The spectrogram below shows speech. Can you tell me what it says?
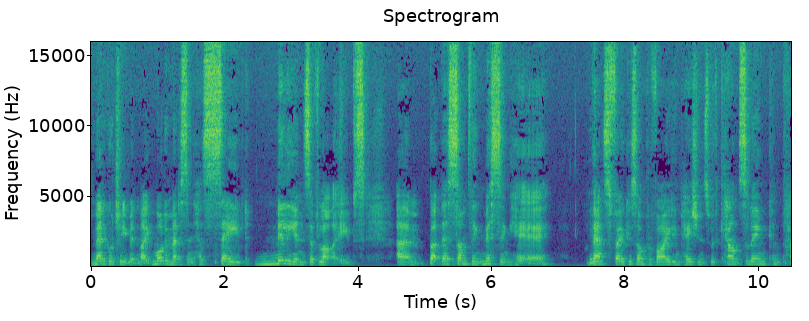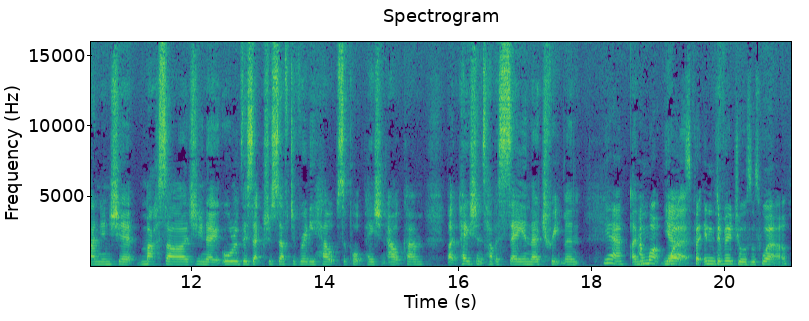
medical treatment. Like modern medicine has saved millions of lives, um, but there's something missing here. Let's focus on providing patients with counselling, companionship, massage, you know, all of this extra stuff to really help support patient outcome. Like patients have a say in their treatment. Yeah. I'm- and what yeah. works for individuals as well.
